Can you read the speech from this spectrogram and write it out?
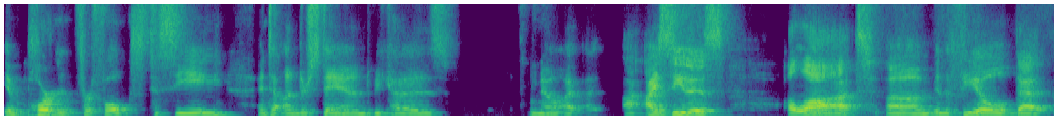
important for folks to see and to understand because you know I I, I see this a lot um, in the field that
